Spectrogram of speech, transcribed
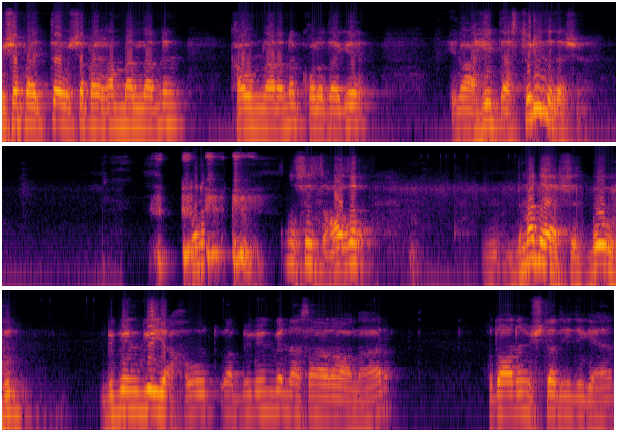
o'sha paytda o'sha payg'ambarlarning qavmlarini qo'lidagi ilohiy dastur edida shu. Buni siz hozir nima deyapsiz? Bu bugungi yahud va bugungi nasoralar xudoni uchta deydigan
